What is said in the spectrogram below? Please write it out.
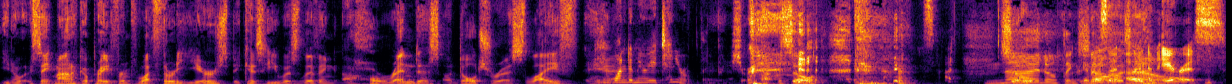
you know, Saint Monica prayed for him for what thirty years because he was living a horrendous, adulterous life. he wanted to marry a ten-year-old. I'm pretty sure. Uh, so, No, So- I don't think it so. was a, No. an heiress.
